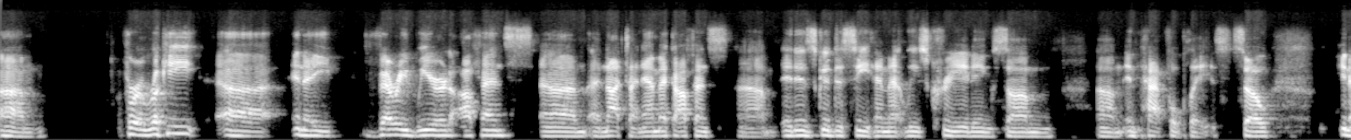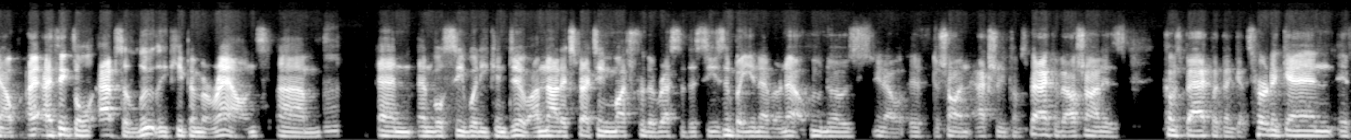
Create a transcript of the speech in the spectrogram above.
um, for a rookie uh, in a very weird offense um, and not dynamic offense, um, it is good to see him at least creating some um, impactful plays. So you know, I, I, think they'll absolutely keep him around. Um, mm-hmm. and and we'll see what he can do. I'm not expecting much for the rest of the season, but you never know. Who knows? You know, if DeSean actually comes back, if Alshon is comes back but then gets hurt again. If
